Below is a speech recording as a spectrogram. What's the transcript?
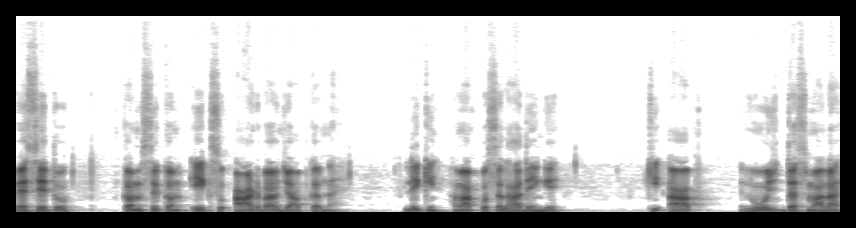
वैसे तो कम से कम 108 बार जाप करना है, लेकिन हम आपको सलाह देंगे कि आप रोज़ दस माला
